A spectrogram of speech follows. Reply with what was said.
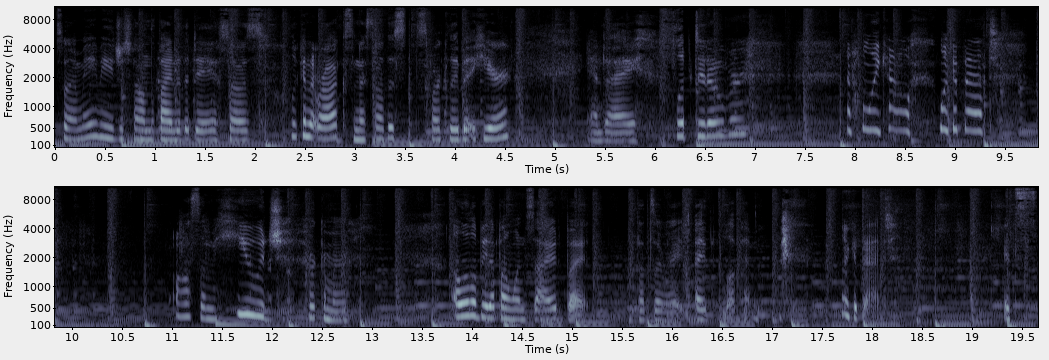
So I maybe just found the find of the day. So I was looking at rocks and I saw this sparkly bit here and I flipped it over and holy cow, look at that. Awesome, huge Herkimer. A little beat up on one side, but that's all right. I love him. look at that. It's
